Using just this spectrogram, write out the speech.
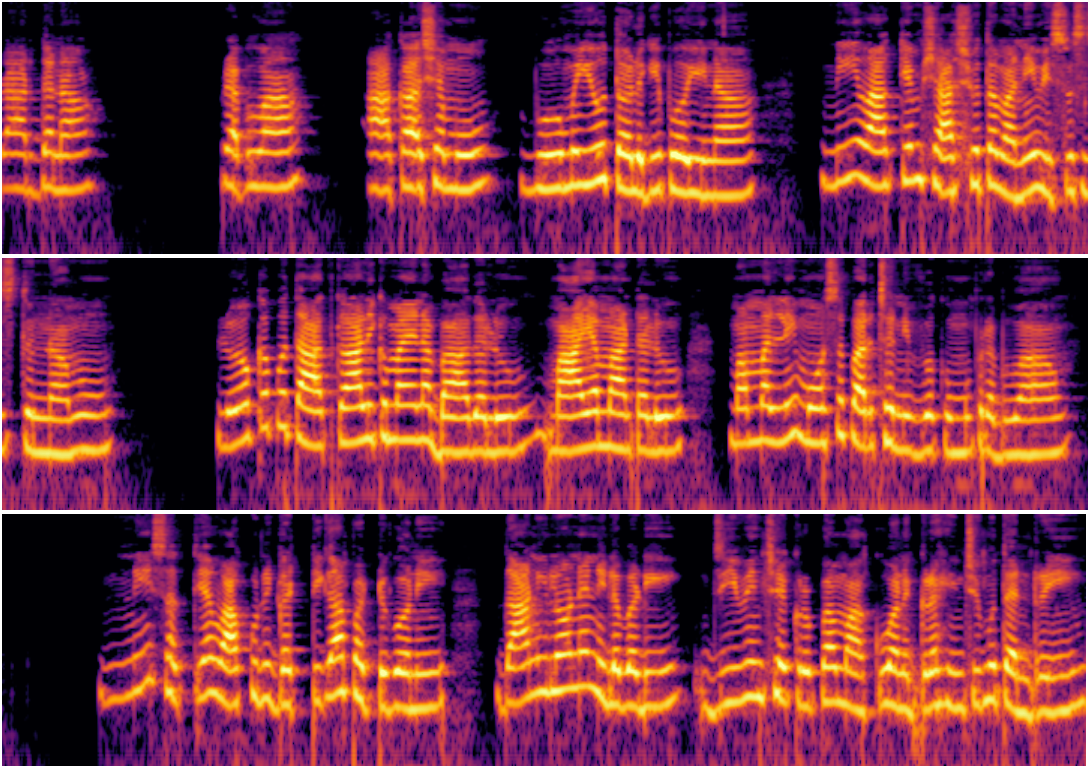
ప్రార్థన. ప్రభువా ఆకాశము భూమియు తొలగిపోయిన. నీ వాక్యం శాశ్వతమని విశ్వసిస్తున్నాము. లోకపు తాత్కాలికమైన బాధలు మాయమాటలు మమ్మల్ని మోసపరచనివ్వకుము ప్రభువా. నీ సత్య వాక్కుని గట్టిగా పట్టుకొని దానిలోనే నిలబడి జీవించే కృప మాకు అనుగ్రహించుము తండ్రి.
